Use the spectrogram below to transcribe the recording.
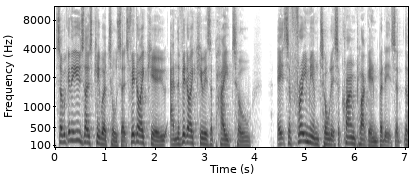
So we're going to use those keyword tools. So it's vidIQ, and the vidIQ is a paid tool. It's a freemium tool. It's a Chrome plugin, but it's a, the,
